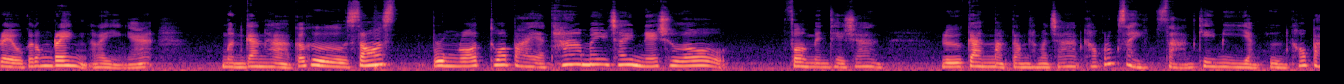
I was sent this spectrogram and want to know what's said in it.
เร็วก็ต้องเร่งอะไรอย่างเงี้ยเหมือนกันค่ะ ก็คือซอสปรุงรสทั่วไปอะถ้าไม่ใช่ natural fermentation หรือการหมักตามธรรมชาติ เขาก็ต้องใส่สารเคมีอย่างอื่นเข้าไป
